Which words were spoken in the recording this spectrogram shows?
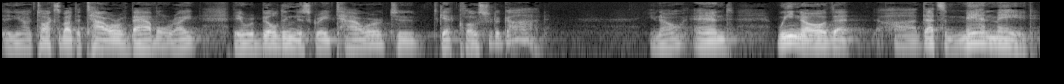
you know, it talks about the Tower of Babel, right? They were building this great tower to get closer to God, you know, and we know that uh, that's man made,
